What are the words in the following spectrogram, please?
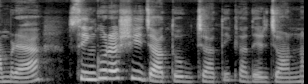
আমরা সিংহরাশি জাতক জাতিকাদের জন্য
